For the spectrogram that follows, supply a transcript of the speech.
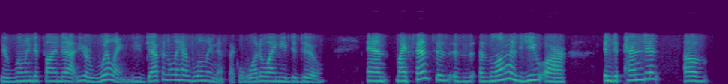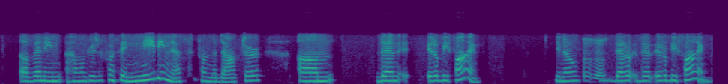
you're willing to find out. You're willing. You definitely have willingness. Like, what do I need to do? And my sense is, is as long as you are independent of of any, I'm just going to say neediness from the doctor, um, then it, it'll be fine. You know, Mhm. that that it'll be fine.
